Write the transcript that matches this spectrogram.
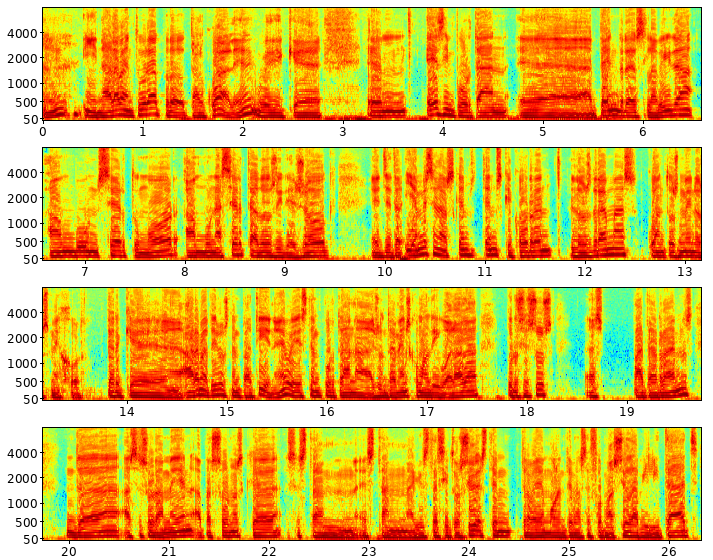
Mm? I anar a l'aventura, però tal qual, eh? Vull dir que eh, és important eh, prendre's la vida amb un cert humor, amb una certa dosi de joc, etc. I a més, en els temps, temps que corren, los drames, cuantos menos mejor. Perquè ara mateix ho estem patint, eh? Estem portant a ajuntaments com el d'Igualada processos espaterrans d'assessorament a persones que estan, estan en aquesta situació. Estem treballant molt en temes de formació, d'habilitats,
